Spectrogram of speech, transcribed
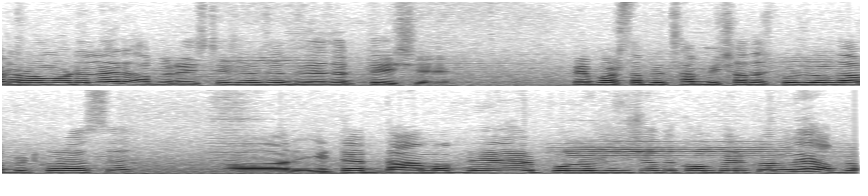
আঠারো মডেলের আপনার রেজিস্ট্রেশন হচ্ছে দুই হাজার তেইশে। পেপারস আপনার ছাব্বিশ সাতাশ পর্যন্ত আপডেট করা আছে। আর এটার দাম আপনার পনেরো সিসির সাথে কম্পেয়ার করলে আপনি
